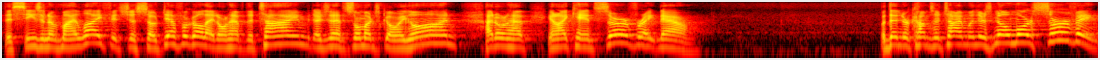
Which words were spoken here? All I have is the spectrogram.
this season of my life, it's just so difficult. I don't have the time. I just have so much going on. I don't have, you know, I can't serve right now. But then there comes a time when there's no more serving.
